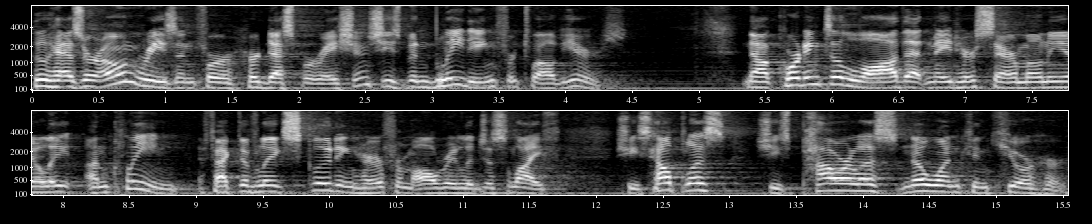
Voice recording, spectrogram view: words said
who has her own reason for her desperation. She's been bleeding for 12 years. Now, according to the law, that made her ceremonially unclean, effectively excluding her from all religious life. She's helpless, she's powerless, no one can cure her.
